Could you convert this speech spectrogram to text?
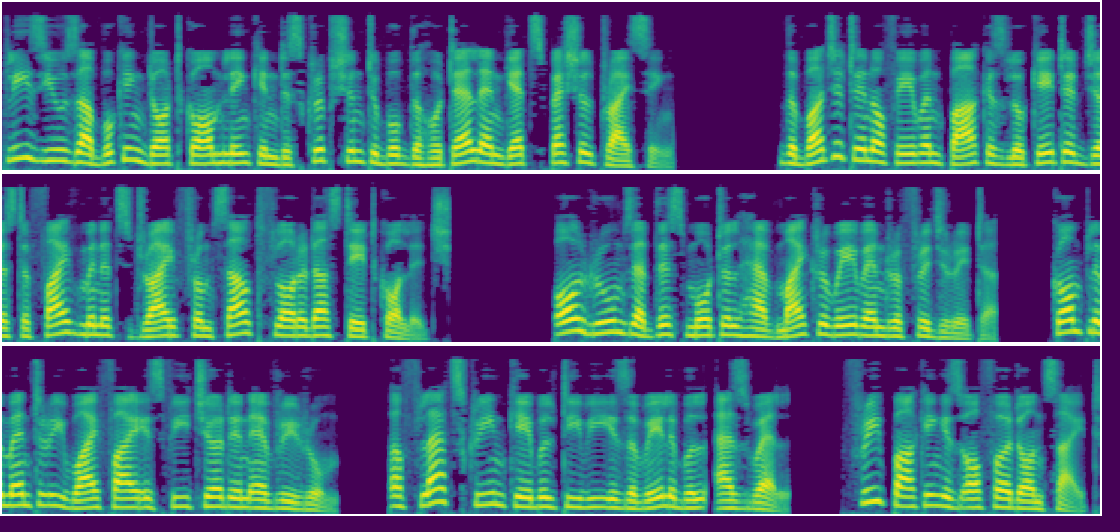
Please use our booking.com link in description to book the hotel and get special pricing. The Budget Inn of Avon Park is located just a 5 minutes drive from South Florida State College. All rooms at this motel have microwave and refrigerator. Complimentary Wi-Fi is featured in every room. A flat screen cable TV is available as well. Free parking is offered on site.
